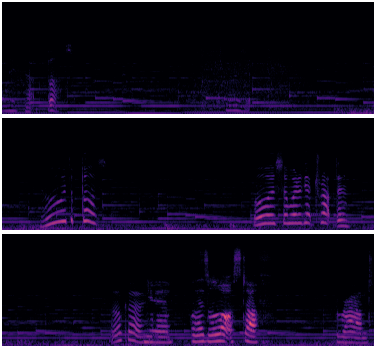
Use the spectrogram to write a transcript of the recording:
Where's that bus? Where is it? Oh, it's a bus. Oh, it's somewhere to get trapped in. Okay. Yeah. Well, there's a lot of stuff around.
